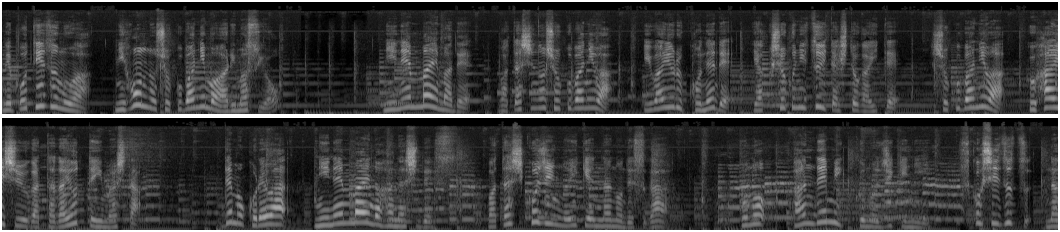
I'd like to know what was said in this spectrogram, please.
ネポティズムは日本の職場にもありますよ。2年前まで私の職場にはいわゆるコネで役職に就いた人がいて職場には腐敗臭が漂っていました。でもこれは2年前の話です。私個人の意見なのですがこのパンデミックの時期に少しずつ流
